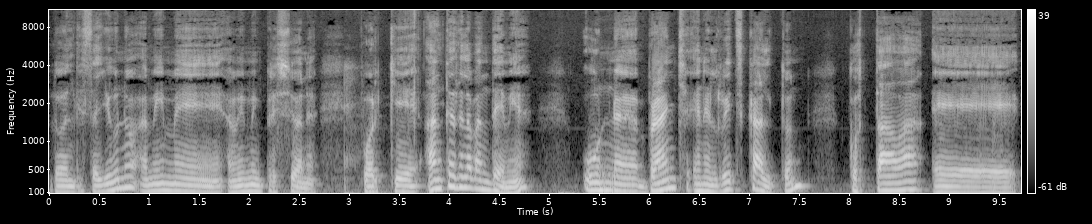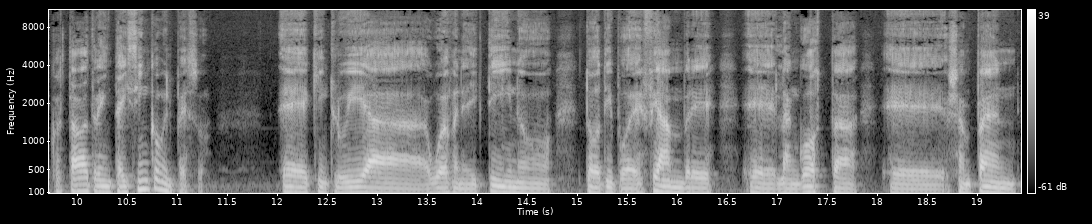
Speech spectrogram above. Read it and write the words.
lo del desayuno a mí, me, a mí me impresiona, porque antes de la pandemia, un uh, brunch en el Ritz Carlton costaba, eh, costaba 35 mil pesos. Eh, que incluía huevos benedictinos, todo tipo de fiambre, eh, langosta, champán,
